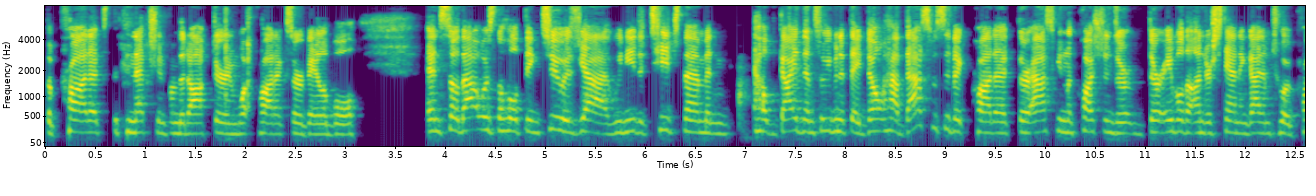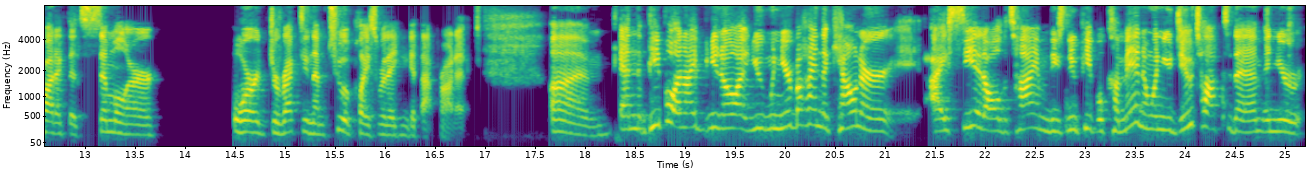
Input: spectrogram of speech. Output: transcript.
the products, the connection from the doctor, and what products are available. And so that was the whole thing too is yeah, we need to teach them and help guide them. So even if they don't have that specific product, they're asking the questions or they're able to understand and guide them to a product that's similar or directing them to a place where they can get that product um and the people and i you know you when you're behind the counter i see it all the time these new people come in and when you do talk to them and you're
